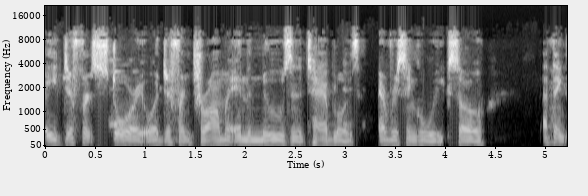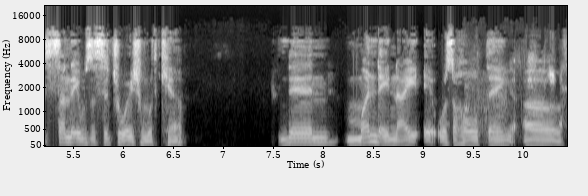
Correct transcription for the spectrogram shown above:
a different story or a different drama in the news and the tabloids every single week. So I think Sunday was a situation with Kemp. Then Monday night it was a whole thing of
